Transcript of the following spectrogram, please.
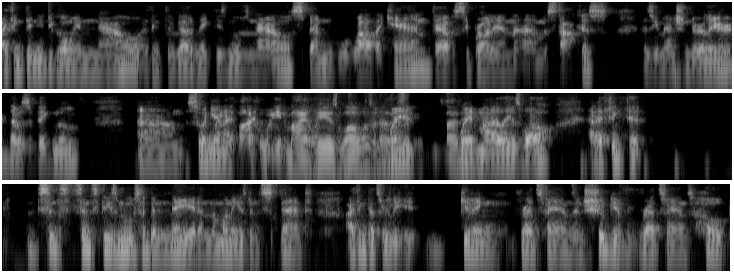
I think they need to go in now. I think they've got to make these moves now, spend while they can. They obviously brought in uh, Moustakas, as you mentioned earlier. That was a big move. Um, so again, I, I Wade Miley as well was another. Wade, Wade Miley as well. And I think that since since these moves have been made and the money has been spent, I think that's really giving Reds fans and should give Reds fans hope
